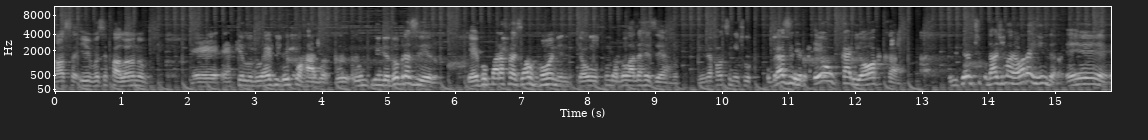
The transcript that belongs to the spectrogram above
Nossa, e você falando, é, é aquilo do everyday porrada, o, o empreendedor brasileiro e aí vou parafrasear o Rony, que é o fundador lá da reserva. Ele ainda fala o seguinte: o, o brasileiro e o carioca, ele tem uma dificuldade maior ainda. É,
